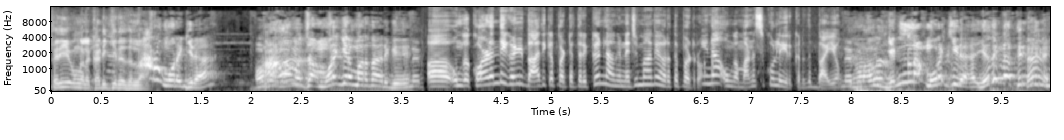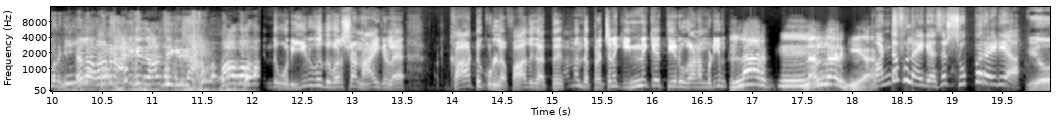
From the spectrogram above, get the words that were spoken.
பெரியவங்களை கடிக்கிறது எல்லாம் யாரும் முறைக்கிறா? முறைக்கிற மாதிரி தான் இருக்கு உங்க குழந்தைகள் பாதிக்கப்பட்டதற்கு நாங்க நிஜமாவே வருத்தப்படுறோம். ஏன்னா உங்க மனசுக்குள்ள இருக்கிறது பயம். என்ன முறைக்கிற? எதுக்குடா திருப்பி முறைக்கிற? எல்லாம் வாங்க அடிக்கிறது அடிச்சிக்கிறா வா வா வா. இந்த ஒரு இருபது வருஷம் நாய்களை காட்டுக்குள்ள பாதுகாத்து நம்ம இந்த பிரச்சனைக்கு இன்னைக்கே தீர்வு காண முடியும். நல்லா இருக்கு. நல்லா இருக்கியா? Wonderful idea sir super idea ஐயோ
